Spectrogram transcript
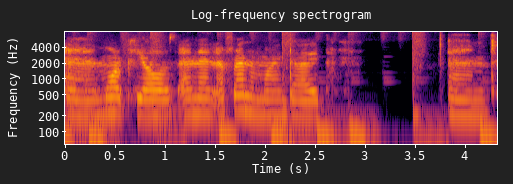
and more peels. And then a friend of mine died. And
